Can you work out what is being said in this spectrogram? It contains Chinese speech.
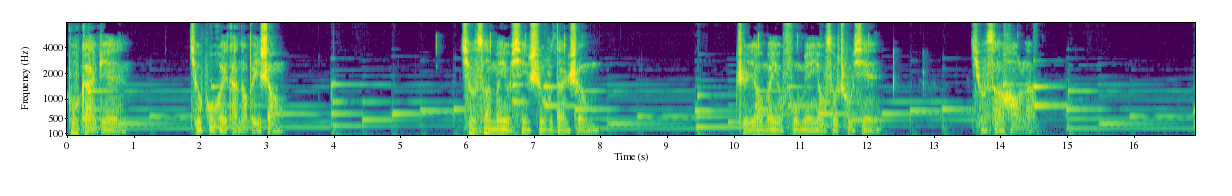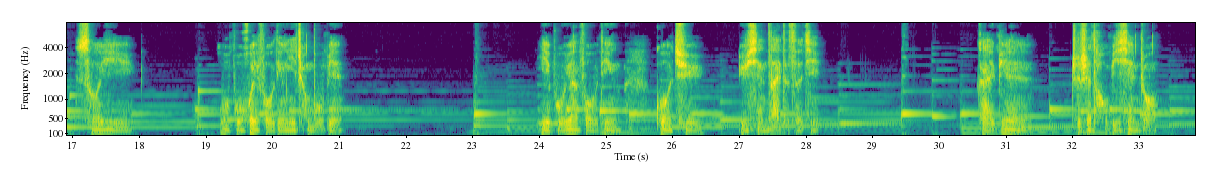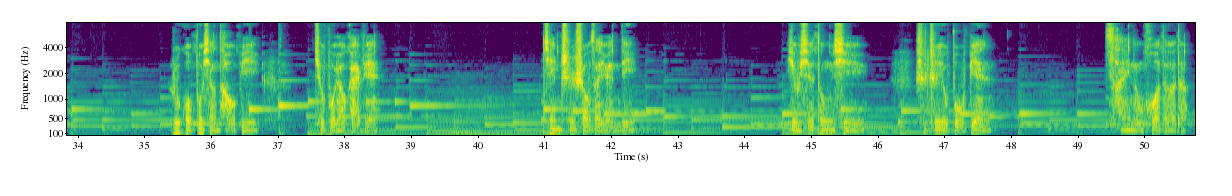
不改变，就不会感到悲伤。就算没有新事物诞生，只要没有负面要素出现，就算好了。所以，我不会否定一成不变，也不愿否定过去与现在的自己。改变只是逃避现状。如果不想逃避，就不要改变，坚持守在原地。有些东西是只有不变才能获得的。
